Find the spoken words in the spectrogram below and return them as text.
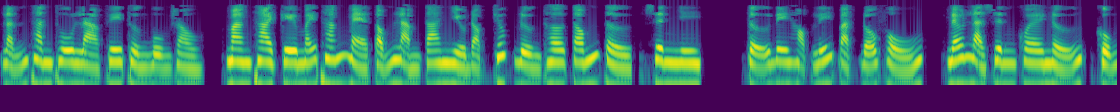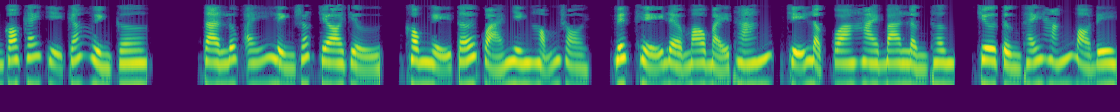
lãnh thanh thu là phi thường buồn rầu, mang thai kia mấy tháng mẹ tổng làm ta nhiều đọc chút đường thơ tống từ, sinh nhi. Tử đi học lý bạch đổ phủ, nếu là sinh khuê nữ, cũng có cái gì các huyền cơ. Ta lúc ấy liền rất do dự, không nghĩ tới quả nhiên hỏng rồi, biết khỉ đều mau bảy tháng, chỉ lật qua hai ba lần thân, chưa từng thấy hắn bò đi,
